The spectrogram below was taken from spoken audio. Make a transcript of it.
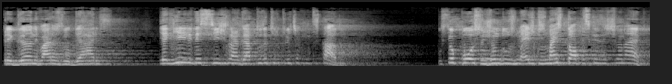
pregando em vários lugares. E ali ele decide largar tudo aquilo que ele tinha conquistado. O seu posto de um dos médicos mais tops que existiam na época.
